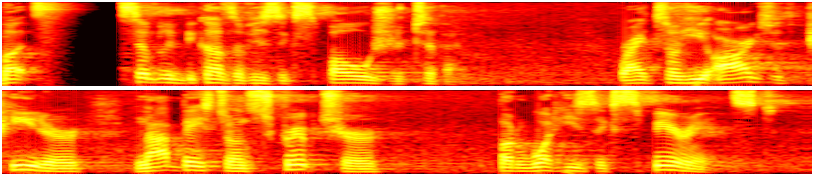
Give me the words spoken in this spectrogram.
but simply because of his exposure to them. Right? So he argues with Peter, not based on scripture, but what he's experienced.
